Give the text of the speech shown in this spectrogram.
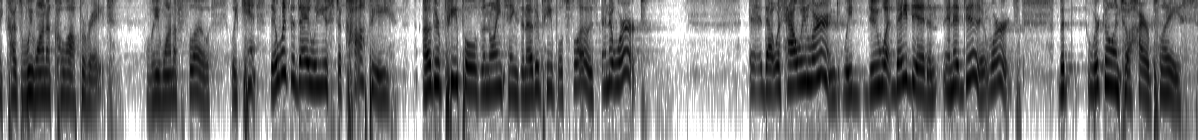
because we want to cooperate. We want to flow. We can't. There was a day we used to copy other people's anointings and other people's flows, and it worked. Eh, that was how we learned. We do what they did, and, and it did. It worked. But we're going to a higher place.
